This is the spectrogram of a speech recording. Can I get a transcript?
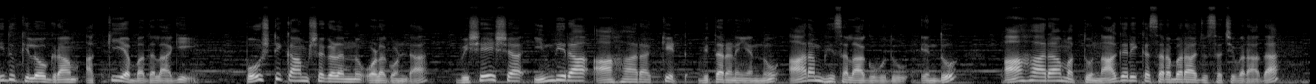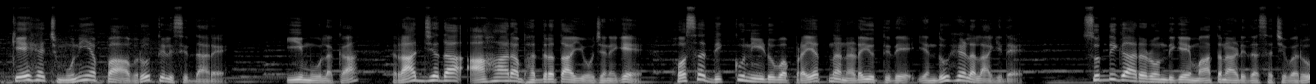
ಐದು ಕಿಲೋಗ್ರಾಂ ಅಕ್ಕಿಯ ಬದಲಾಗಿ ಪೌಷ್ಟಿಕಾಂಶಗಳನ್ನು ಒಳಗೊಂಡ ವಿಶೇಷ ಇಂದಿರಾ ಆಹಾರ ಕಿಟ್ ವಿತರಣೆಯನ್ನು ಆರಂಭಿಸಲಾಗುವುದು ಎಂದು ಆಹಾರ ಮತ್ತು ನಾಗರಿಕ ಸರಬರಾಜು ಸಚಿವರಾದ ಕೆಎಚ್ ಮುನಿಯಪ್ಪ ಅವರು ತಿಳಿಸಿದ್ದಾರೆ. ಈ ಮೂಲಕ ರಾಜ್ಯದ ಆಹಾರ ಭದ್ರತಾ ಯೋಜನೆಗೆ ಹೊಸ ದಿಕ್ಕು ನೀಡುವ ಪ್ರಯತ್ನ ನಡೆಯುತ್ತಿದೆ ಎಂದು ಹೇಳಲಾಗಿದೆ. ಸುದ್ದಿಗಾರರೊಂದಿಗೆ ಮಾತನಾಡಿದ ಸಚಿವರು,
